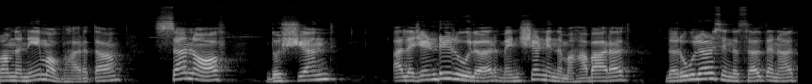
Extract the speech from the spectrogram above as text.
from the name of Bharata, son of Dushyant, a legendary ruler mentioned in the Mahabharata. The rulers in the Sultanate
